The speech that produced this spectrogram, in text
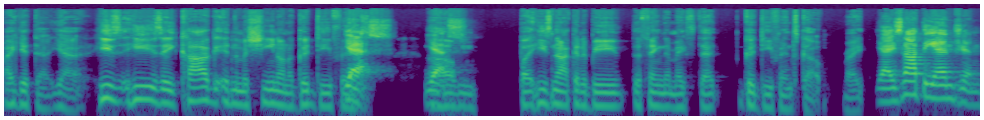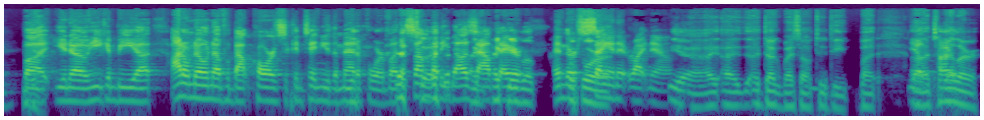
I get that. Yeah. He's he's a cog in the machine on a good defense. Yes. Yes. Um, but he's not going to be the thing that makes that good defense go, right? Yeah, he's not the engine, but yeah. you know, he can be uh I don't know enough about cars to continue the metaphor, but somebody does I, out I there and they're saying it right now. Yeah, I, I, dug myself too deep. But yep, uh, Tyler,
